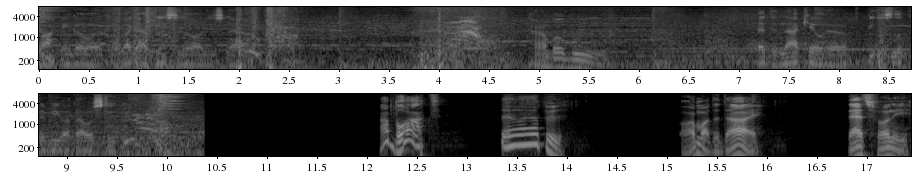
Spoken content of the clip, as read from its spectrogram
blocking going, because I got beasted on just now. Combo move. That did not kill him. He just looked at me like I was stupid. I blocked. What the hell happened? Oh, I'm about to die. That's funny.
